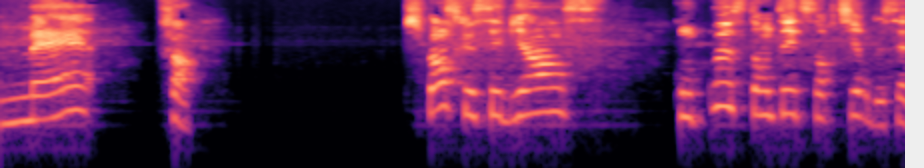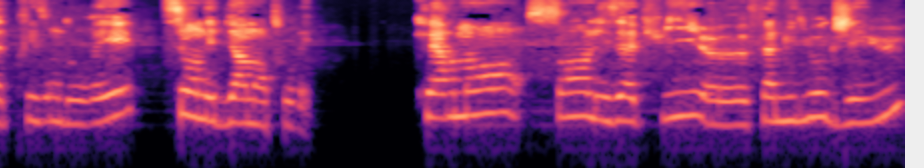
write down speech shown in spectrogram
mais, enfin, je pense que c'est bien qu'on peut se tenter de sortir de cette prison dorée si on est bien entouré. Clairement, sans les appuis euh, familiaux que j'ai eus,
